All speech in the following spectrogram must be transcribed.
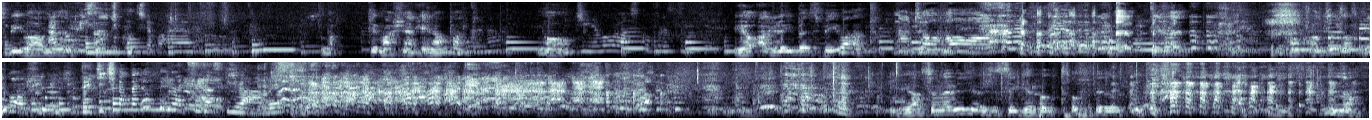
zpíváme. Jako písničku třeba. No, Ty máš nějaký nápad? No, prostě tě. jo, a kdo jí bude zpívat? No dovol. Tyhle... No, on to zaspíváš? Tetička pedofilek si zaspívá, vy? Já jsem nevěděl, že jsi gerontofil. No.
